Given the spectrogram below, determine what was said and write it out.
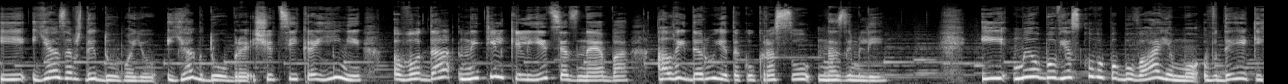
І я завжди думаю, як добре, що в цій країні вода не тільки л'ється з неба, але й дарує таку красу на землі. І ми обов'язково побуваємо в деяких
